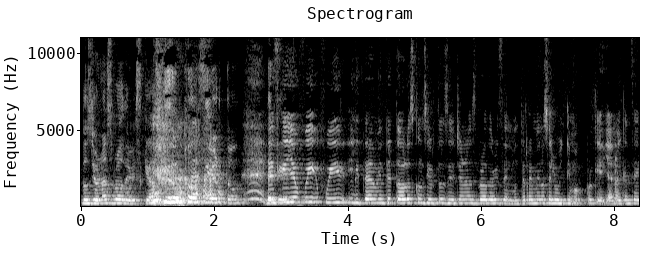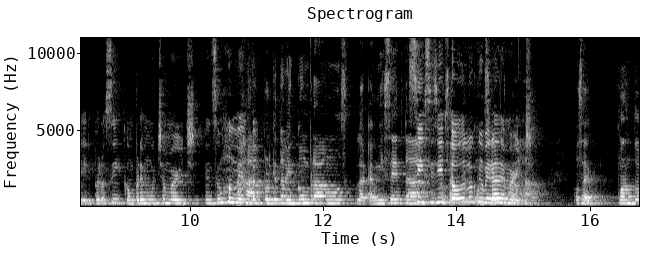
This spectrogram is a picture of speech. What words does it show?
los Jonas Brothers que a un concierto. Es que yo fui, fui literalmente todos los conciertos de Jonas Brothers en Monterrey, menos el último, porque ya no alcancé a ir, pero sí, compré mucho merch en su momento. Ajá, porque también comprábamos la camiseta. Sí, sí, sí, o sea, todo lo que hubiera de merch. ajá. O sea, ¿cuánto,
